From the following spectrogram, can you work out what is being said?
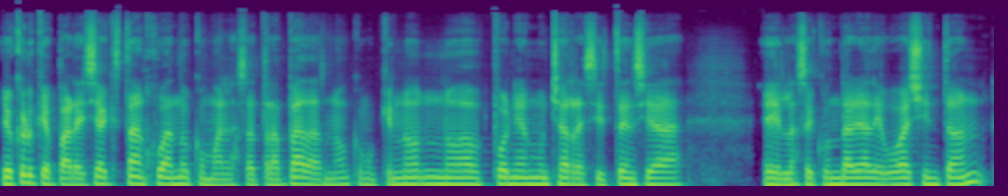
Yo creo que parecía que están jugando como a las atrapadas, ¿no? Como que no, no ponían mucha resistencia eh, la secundaria de Washington.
